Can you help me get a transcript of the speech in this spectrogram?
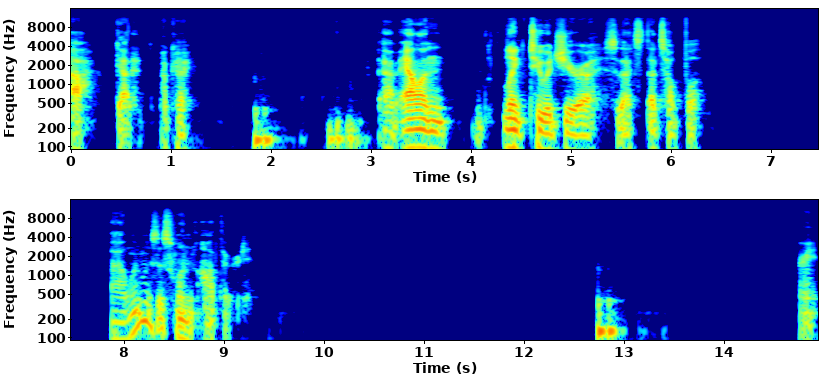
Ah, got it. Okay. Um, Alan linked to a Jira, so that's that's helpful. Uh, when was this one authored? All right.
